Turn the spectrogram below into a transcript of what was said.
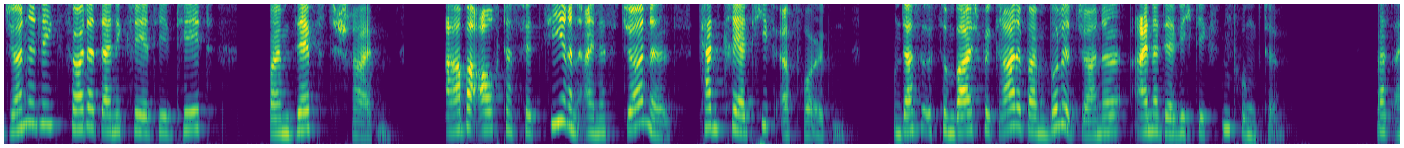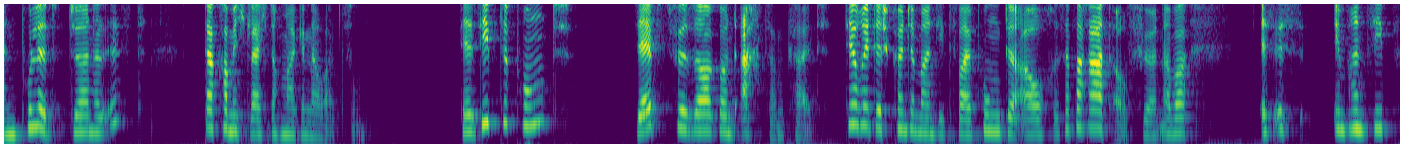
Journaling fördert deine Kreativität beim Selbstschreiben. Aber auch das Verzieren eines Journals kann kreativ erfolgen. Und das ist zum Beispiel gerade beim Bullet Journal einer der wichtigsten Punkte. Was ein Bullet Journal ist, da komme ich gleich nochmal genauer zu. Der siebte Punkt, Selbstfürsorge und Achtsamkeit. Theoretisch könnte man die zwei Punkte auch separat aufführen, aber es ist im Prinzip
